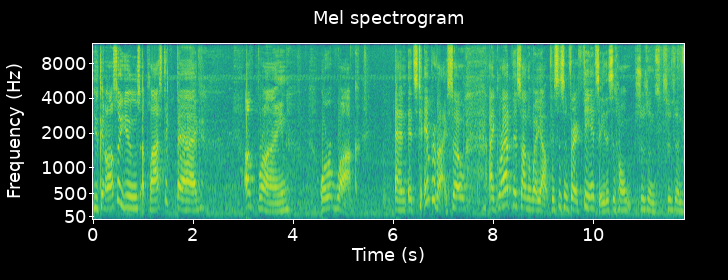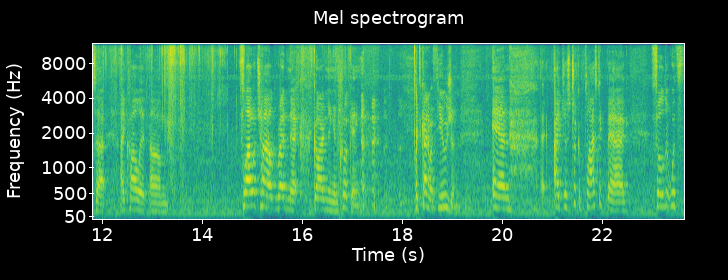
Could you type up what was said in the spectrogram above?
you can also use a plastic bag of brine or a rock, and it's to improvise. So I grabbed this on the way out. This isn't very fancy. This is home Susan's. Susan's. Uh, I call it um, flower child redneck gardening and cooking. it's kind of a fusion, and I just took a plastic bag, filled it with.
